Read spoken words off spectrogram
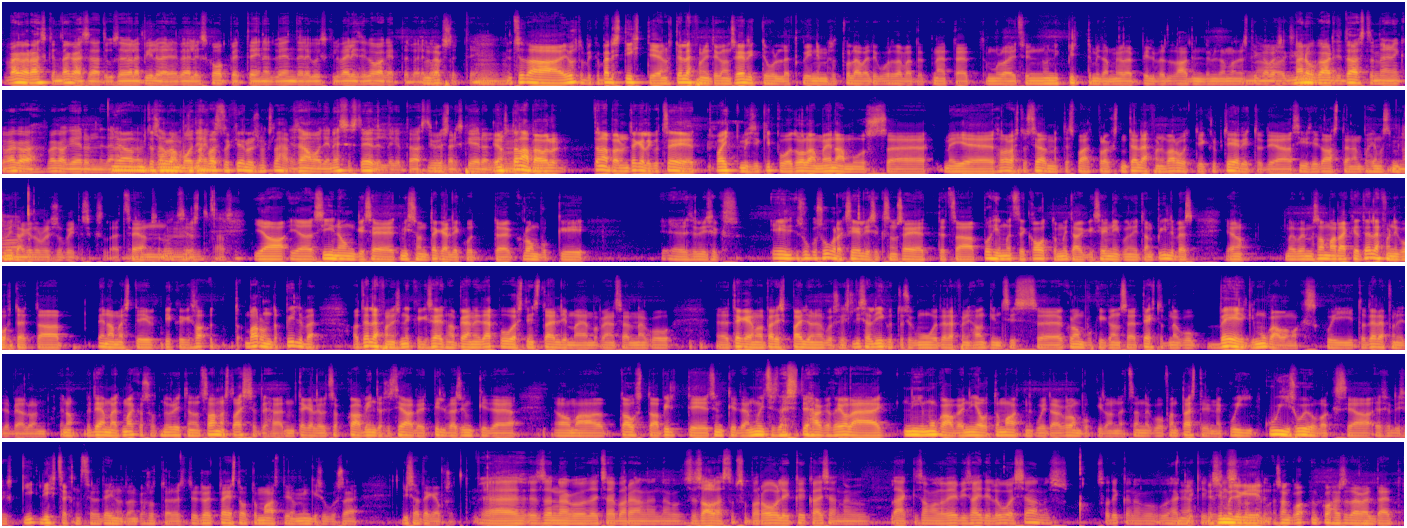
väga raske on tagasi saada, kui sa ei ole pilve peale siis koopiat teinud või endale kuskil välise kõvakette peale koopiat teinud. et seda juhtub ikka päris tihti ja noh, telefonidega on see eriti hull, et kui inimesed tulevad ja kurdavad, et näete, et mul olid siin hunnik pilte, mida ma ei ole pilve laadinud ja mida ma olen no, igaveseks mälukaardi taastamine on ikka väga, väga keeruline tänapäeval. ja mida suuremaks läheb, seda keerulisemaks läheb. samamoodi on SSD-del tegelikult taastamine päris keeruline. ja noh, tänapäeval tänapäeval on tegelikult see, et vaikimisi kipuvad olema enamus äh, meie salvestusseadmetest, vahet pole, kas on telefon või arvuti krüpteeritud ja siis ei taasta enam põhimõtteliselt mitte no. midagi turvalisuse huvides, eks ole, et see on just. ja, ja siin ongi see, et mis on tegelikult äh, Chromebooki äh, selliseks eel, suureks eeliseks on see, et, et sa põhimõtteliselt ei kaota midagi seni, kuni ta on pilves ja noh, me võime sama rääkida telefoni kohta, et ta enamasti ikkagi varundab pilve, aga telefonis on ikkagi see, et ma pean neid äppe uuesti installima ja ma pean seal nagu tegema päris palju nagu selliseid lisaliigutusi, kui ma uue telefoni hangin, siis äh, Chromebookiga on see tehtud nagu veelgi mugavamaks, kui ta telefonide peal on. ja noh, me teame, et Microsoft on üritanud sarnast asja teha, et tegelikult saab ka Windowsi seadeid pilve sünkida ja, ja oma taustapilti sünkida ja muid selliseid asju teha, aga ta ei ole nii mugav ja nii automaatne, kui ta Chromebookil on, et see on nagu fantastiline, kui, kui sujuvaks ja, ja selliseks lihtsaks nad selle teinud on kasutajale, täiesti automaatselt ilma mingisuguse lisategevused. see on nagu täitsa ebareaalne, et nagu see salvestab su paroolid, kõik asjad nagu lähebki samale veebisaidile uues seadmes, saad ikka nagu ühe klikiga. siin muidugi ma saan kohe seda öelda, et,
